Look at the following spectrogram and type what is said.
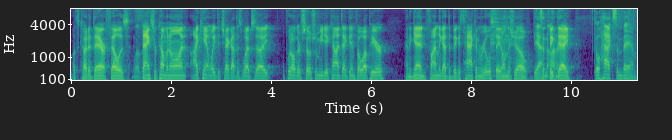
Let's cut it there, fellas. Love it. Thanks for coming on. I can't wait to check out this website. We'll put all their social media contact info up here. And again, finally got the biggest hack in real estate on the show. Yeah. It's a big honor. day. Go hack some BAM.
